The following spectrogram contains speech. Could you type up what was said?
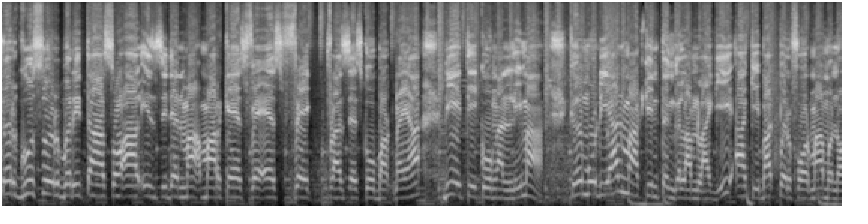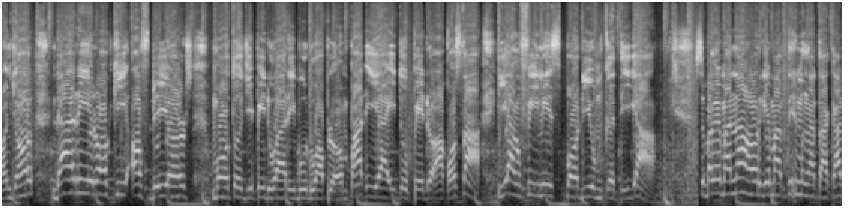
tergusur berita soal insiden Mark Marquez vs Francesco Bagnaia di tikungan 5. Kemudian makin tenggelam lagi akibat performa menonjol dari Rocky of the Years MotoGP 2024 yaitu Pedro Acosta yang finish podium ketiga. Sebagaimana Jorge Martin mengatakan,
